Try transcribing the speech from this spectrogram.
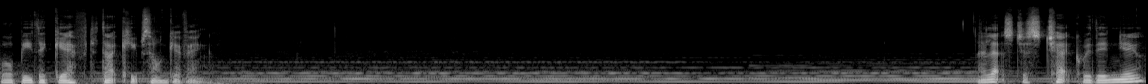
will be the gift that keeps on giving. Now let's just check within you.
